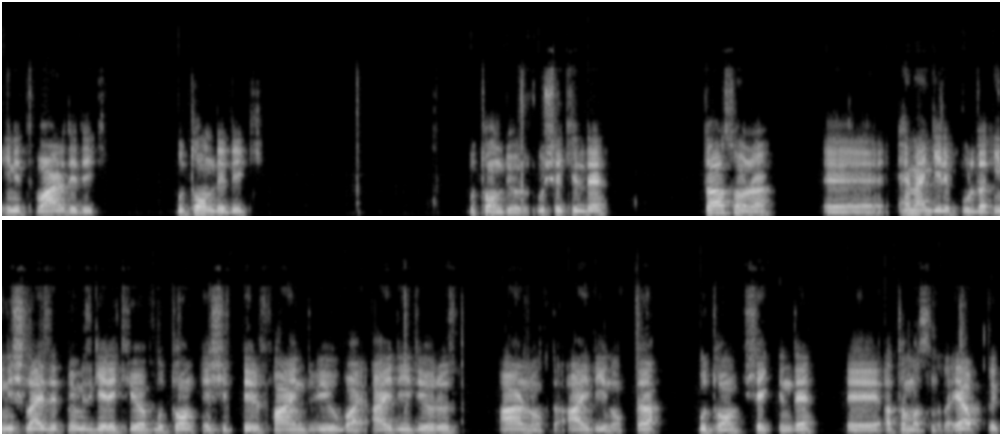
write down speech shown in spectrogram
init var dedik. Buton dedik buton diyoruz. Bu şekilde. Daha sonra e, hemen gelip burada initialize etmemiz gerekiyor. Buton eşittir find view by id diyoruz. r nokta id nokta buton şeklinde e, atamasını da yaptık.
